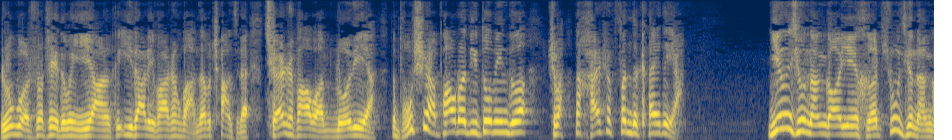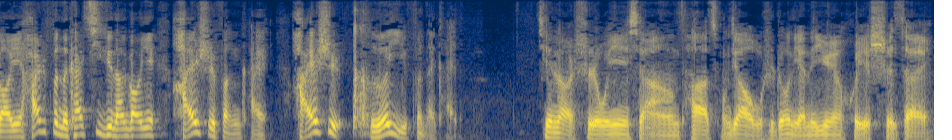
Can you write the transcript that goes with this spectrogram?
如果说这东西一样，意大利发声法，那不唱起来全是帕瓦罗蒂啊？那不是啊，帕瓦罗蒂、多明戈是吧？那还是分得开的呀。英雄男高音和抒情男高音还是分得开，戏剧男高音还是分开，还是可以分得开的。金老师，我印象他从教五十周年的音乐会是在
